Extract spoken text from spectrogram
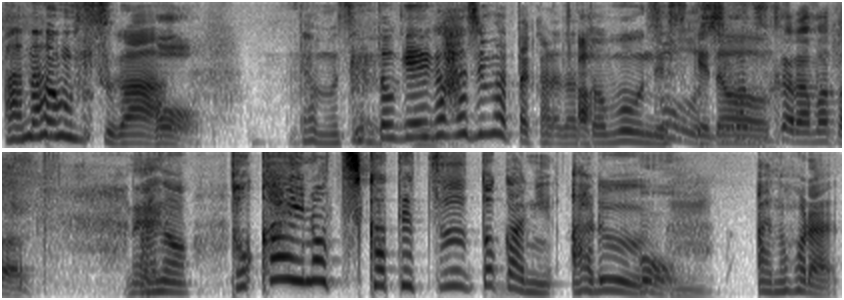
アナウンスがほ多分瀬戸芸が始まったからだと思うんですけそう4ど月からまたね。あの都会の地下鉄とかにあるほう。あのほら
